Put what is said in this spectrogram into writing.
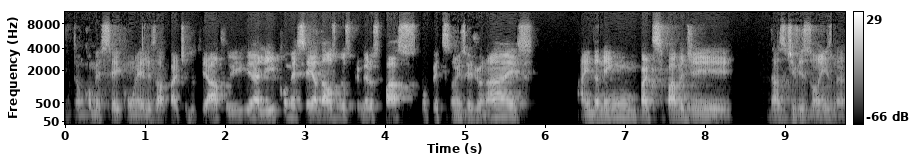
Então comecei com eles a parte do triatlo e ali comecei a dar os meus primeiros passos, competições regionais. Ainda nem participava de das divisões, né?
